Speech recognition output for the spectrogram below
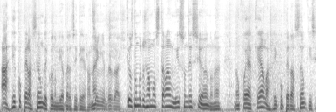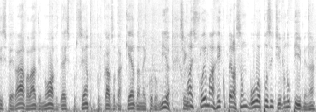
a recuperação da economia brasileira, né? Sim, é verdade. que os números já mostraram isso nesse ano, né? Não foi aquela recuperação que se esperava lá de 9, 10% por causa da queda na economia, Sim. mas foi uma recuperação boa, positiva no PIB, né?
